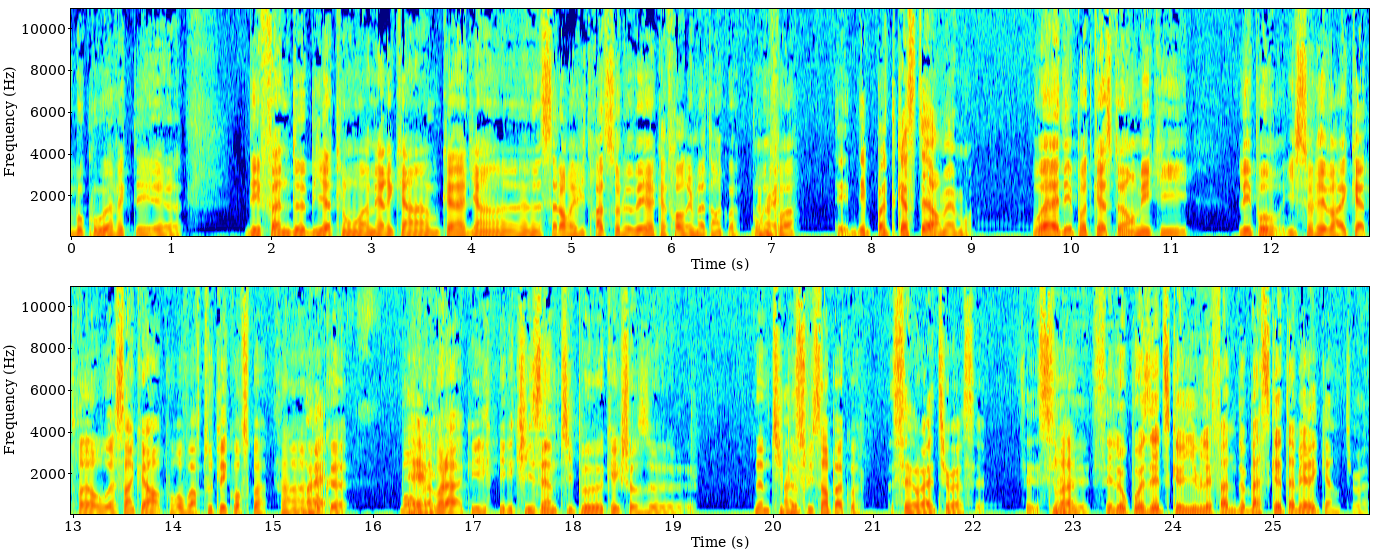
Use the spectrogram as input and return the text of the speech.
beaucoup avec des, des fans de biathlon américains ou canadiens, ça leur évitera de se lever à 4 heures du matin, quoi, pour une fois. Des, des podcasteurs même. Ouais, des podcasteurs, mais qui, les pauvres, ils se lèvent à 4 heures ou à 5 heures pour voir toutes les courses, quoi. Enfin, donc, bon, eh bah, voilà, qu'ils qu aient un petit peu quelque chose d'un petit ah, peu plus sympa, quoi. C'est vrai, tu vois. C'est c'est l'opposé de ce que vivent les fans de basket américains, tu vois.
